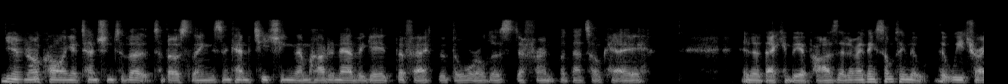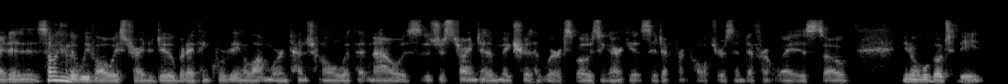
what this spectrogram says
you know calling attention to the to those things and kind of teaching them how to navigate the fact that the world is different but that's okay and that that can be a positive. I think something that, that we try to something that we've always tried to do, but I think we're being a lot more intentional with it now is, is just trying to make sure that we're exposing our kids to different cultures in different ways. So, you know, we'll go to the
